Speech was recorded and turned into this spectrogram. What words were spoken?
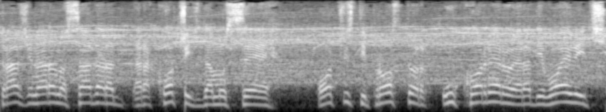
Traži naravno sada Rakočić da mu se očisti prostor u korneru je Radivojević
